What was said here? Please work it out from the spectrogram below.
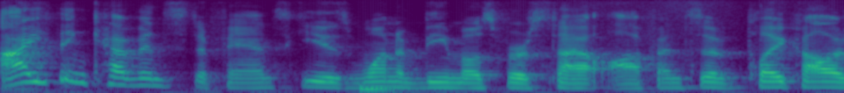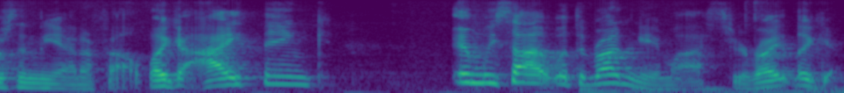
I think Kevin Stefanski is one of the most versatile offensive play callers in the NFL. Like I think and we saw it with the run game last year, right? Like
